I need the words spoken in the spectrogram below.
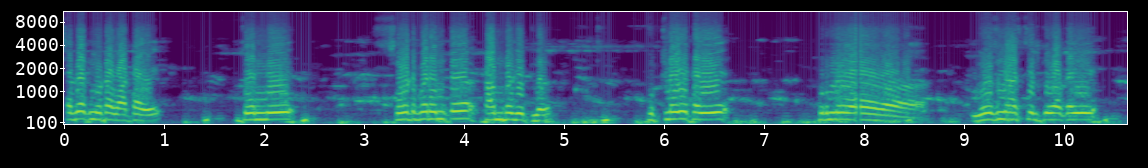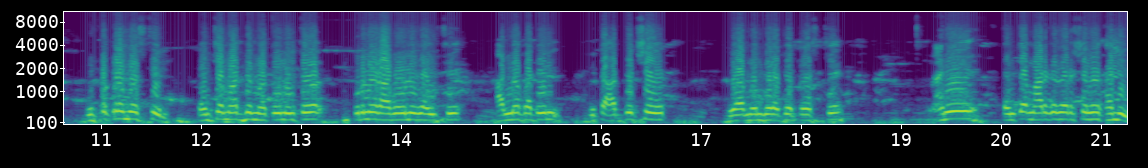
सगळ्यात मोठा वाटा आहे. त्यांनी शेवटपर्यंत काम बघितलं. कुठलंही काही पूर्ण योजना असतील किंवा काही उपक्रम असतील त्यांच्या माध्यमातून इथं पूर्ण राबवले जायचे. अण्णा पाटील इथं अध्यक्ष आहेत या मंदिराच्या ट्रस्टचे. आणि त्यांच्या मार्गदर्शनाखाली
